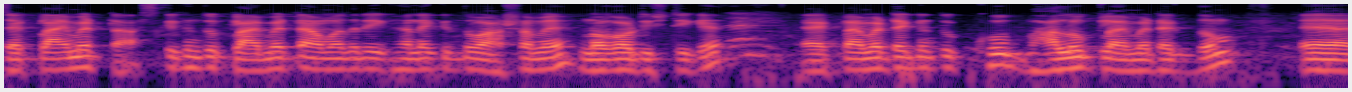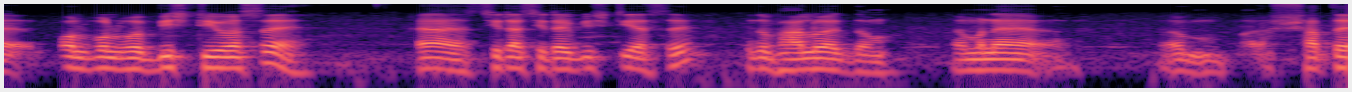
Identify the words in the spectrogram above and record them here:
যে ক্লাইমেটটা আজকে কিন্তু ক্লাইমেটটা আমাদের এখানে কিন্তু আসামে, নগাঁও ডিস্ট্রিক্টে ক্লাইমেটটা কিন্তু খুব ভালো ক্লাইমেট একদম। অল্প অল্প বৃষ্টিও আছে হ্যাঁ ছিটা ছিটা বৃষ্টি আছে, কিন্তু ভালো একদম। মানে সাথে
